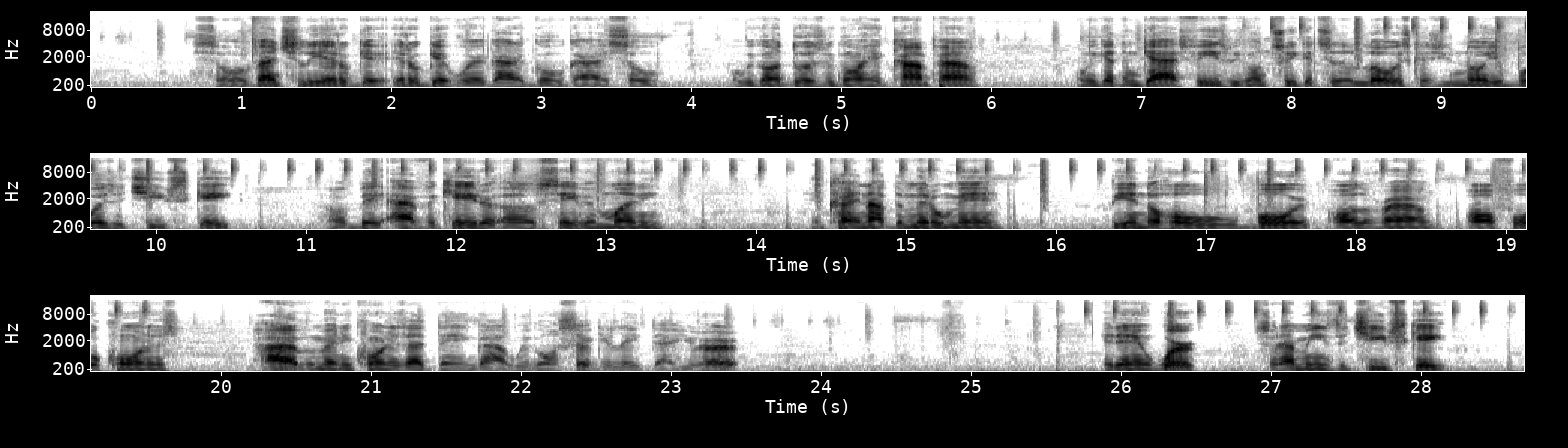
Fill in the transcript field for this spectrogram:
So eventually it'll get it'll get where it gotta go guys. So what we're gonna do is we're gonna hit compound. When we get them gas fees, we're to tweak it to the lowest because you know your boy's a cheapskate. I'm a big advocate of saving money and cutting out the middleman, being the whole board all around, all four corners. However many corners that thing got, we're going to circulate that. You heard? It didn't work. So that means the cheapskate,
